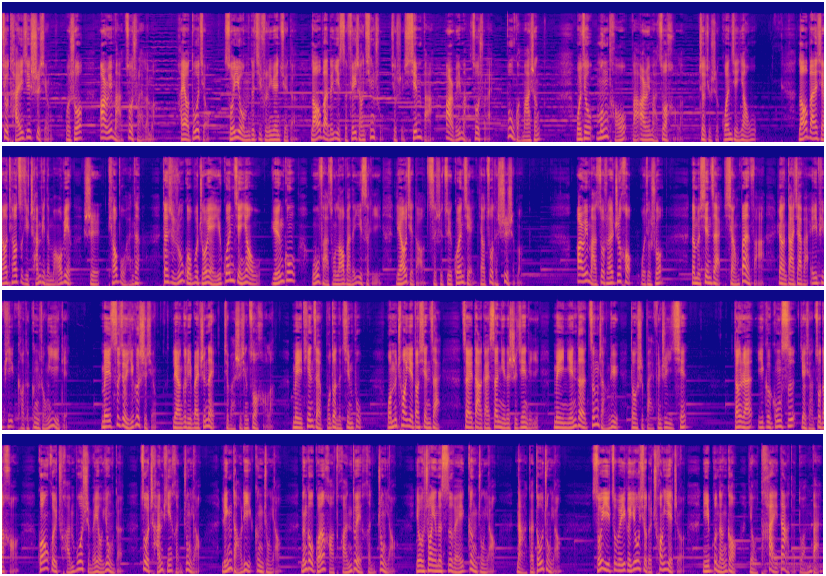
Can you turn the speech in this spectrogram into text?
就谈一些事情。我说。二维码做出来了吗？还要多久？所以我们的技术人员觉得老板的意思非常清楚，就是先把二维码做出来，不管骂声。我就蒙头把二维码做好了，这就是关键要务。老板想要挑自己产品的毛病是挑不完的，但是如果不着眼于关键要务，员工无法从老板的意思里了解到此时最关键要做的是什么。二维码做出来之后，我就说。那么现在想办法让大家把 APP 搞得更容易一点，每次就一个事情，两个礼拜之内就把事情做好了，每天在不断的进步。我们创业到现在，在大概三年的时间里，每年的增长率都是百分之一千。当然，一个公司要想做得好，光会传播是没有用的，做产品很重要，领导力更重要，能够管好团队很重要，有双赢的思维更重要，哪个都重要。所以，作为一个优秀的创业者，你不能够有太大的短板。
